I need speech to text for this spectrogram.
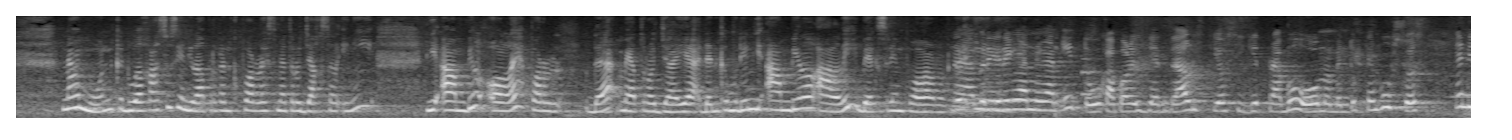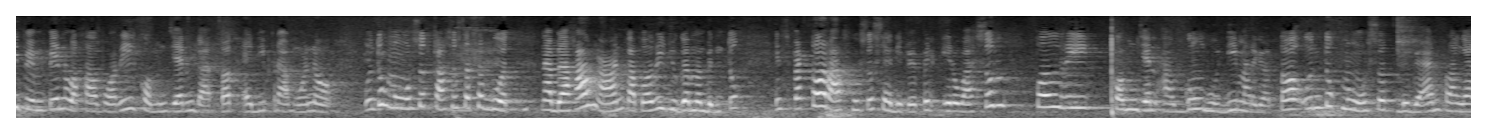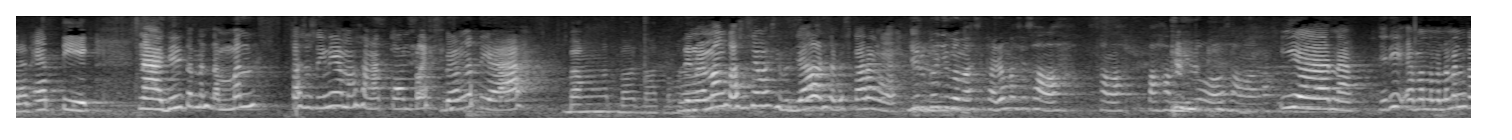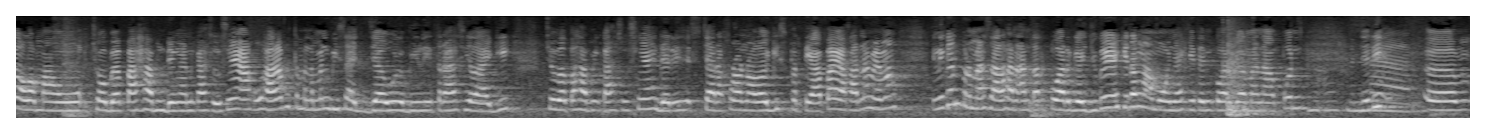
Namun, kedua kasus yang dilaporkan ke Polres Metro Jaksel ini diambil oleh Polda Metro Jaya dan kemudian diambil alih Backstream Polri. Nah, beriringan dengan itu, Kapolri Jenderal Listio Sigit Prabowo membentuk tim khusus yang dipimpin Wakapolri Komjen Gatot Edi Pramono untuk mengusut kasus tersebut. Nah, belakangan Kapolri juga membentuk inspektorat khusus yang dipimpin Irwasum Polri Komjen Agung Budi Marioto untuk mengusut dugaan pelanggaran etik. Nah, jadi teman-teman, kasus ini emang sangat kompleks banget ya. Banget, banget, banget, banget. Dan memang kasusnya masih berjalan sampai sekarang ya. Jujur gue juga masih kadang masih salah salah paham gitu loh sama kasus Iya, nah jadi emang teman-teman kalau mau coba paham dengan kasusnya, aku harap teman-teman bisa jauh lebih literasi lagi, coba pahami kasusnya dari secara kronologi seperti apa ya, karena memang ini kan permasalahan antar keluarga juga ya, kita nggak mau nyakitin keluarga mana pun. Jadi em,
